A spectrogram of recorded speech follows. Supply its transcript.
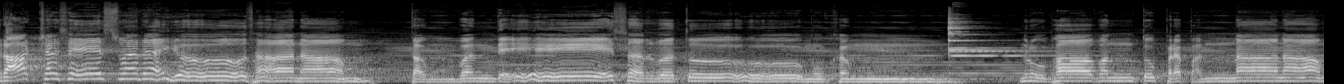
राक्षसेश्वरयोधानाम् तं वन्दे सर्वतोमुखम् नृभावन्तु प्रपन्नानां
